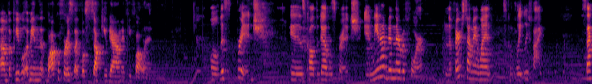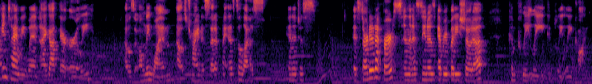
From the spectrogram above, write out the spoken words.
Um, but people, I mean, the aquifers like will suck you down if you fall in. Well, this bridge is called the Devil's Bridge, and we had been there before. And the first time I went, it was completely fine. Second time we went, I got there early, I was the only one. I was trying to set up my SLS, and it just it started at first, and then as soon as everybody showed up, completely, completely gone.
